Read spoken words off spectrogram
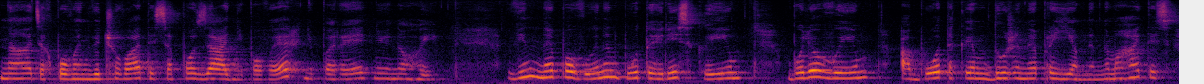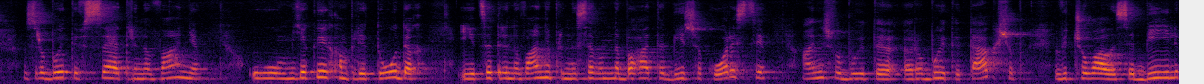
Натяг повинен відчуватися по задній поверхні передньої ноги. Він не повинен бути різким, больовим або таким дуже неприємним. Намагайтесь зробити все тренування у м'яких амплітудах, і це тренування принесе вам набагато більше користі, аніж ви будете робити так, щоб відчувалося біль,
